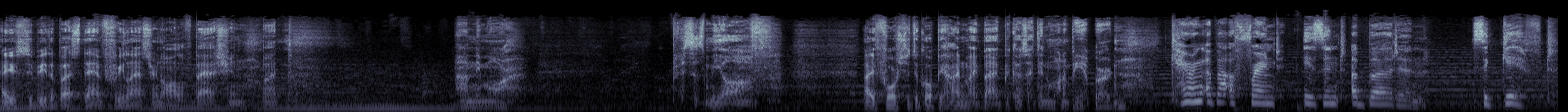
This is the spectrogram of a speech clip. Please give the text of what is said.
I used to be the best damn freelancer in all of Bastion, but not anymore. Pisses me off. I forced you to go behind my back because I didn't want to be a burden. Caring about a friend isn't a burden. It's a gift.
